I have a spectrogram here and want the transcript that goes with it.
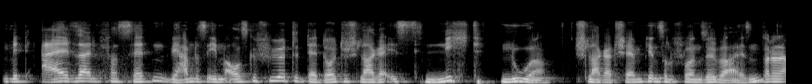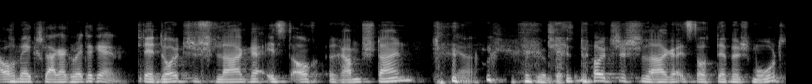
mit all seinen Facetten. Wir haben das eben ausgeführt. Der deutsche Schlager ist nicht nur Schlager Champions und Florian Silbereisen, sondern auch Make Schlager Great Again. Der deutsche Schlager ist auch Rammstein. Ja. der deutsche Schlager ist auch Depeche Mode.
